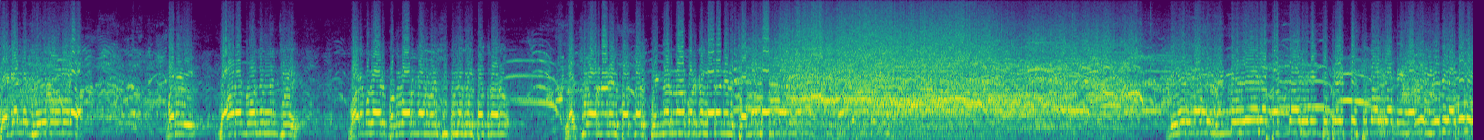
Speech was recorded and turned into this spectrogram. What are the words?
జగన్ భూమీడియా మరి వారం రోజుల నుంచి వరమ గారు బుధవారం నాడు వైసీపీలో వెళ్ళిపోతున్నారు. లక్ష్మీవారం నాడు వెళ్ళిపోతున్నారు. పింగర్ నా కొరకల్లారా నేను చంద్రబాబు నాయుడు మీరు నన్ను రెండు వేల పద్నాలుగు నుంచి ప్రయత్నిస్తున్నారా మీ వల్ల ఏది అవ్వదు.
